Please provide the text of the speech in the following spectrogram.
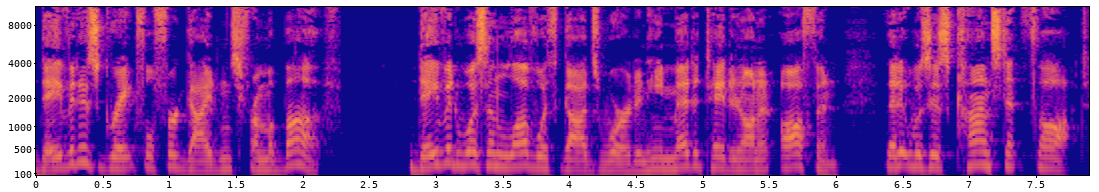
David is grateful for guidance from above. David was in love with God's word and he meditated on it often, that it was his constant thought.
